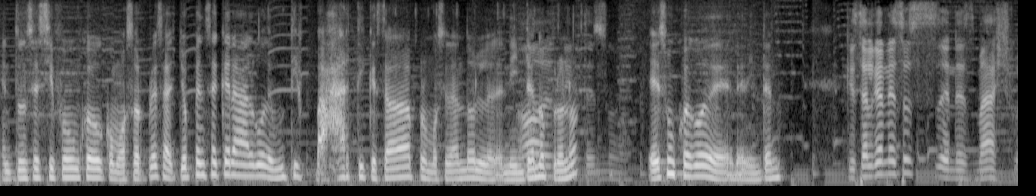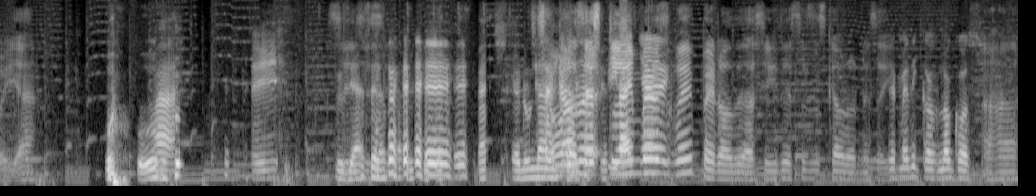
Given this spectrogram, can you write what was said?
Entonces sí fue un juego como sorpresa. Yo pensé que era algo de un Tea Party que estaba promocionando el Nintendo, pero no. Es un juego de, de, Nintendo. Que salgan esos en Smash, güey, ya. Uh, uh. Ah, sí. Pues ya será en una Son los climbers, güey, pero de, así de esos dos cabrones ahí. De médicos locos. Ajá.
